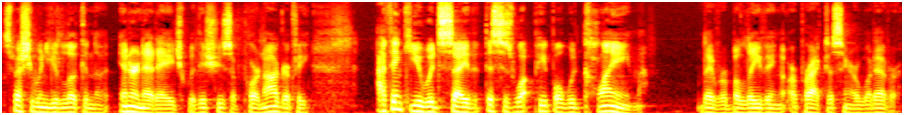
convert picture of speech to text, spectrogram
especially when you look in the internet age with issues of pornography, I think you would say that this is what people would claim they were believing or practicing or whatever.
